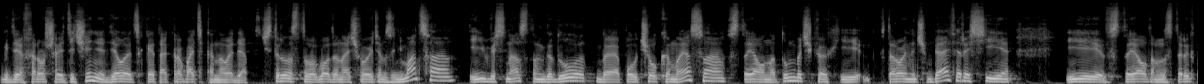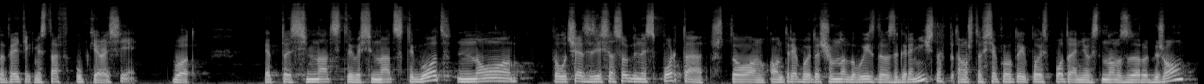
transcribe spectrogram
где хорошее течение, делается какая-то акробатика на воде. С 2014 года начал этим заниматься, и в 2018 году да, получил КМС, стоял на тумбочках, и второй на чемпионате России, и стоял там на вторых, на третьих местах в Кубке России. Вот. Это 17-18 год, но Получается, здесь особенность спорта, что он требует очень много выездов заграничных, потому что все крутые плейспоты, они в основном за рубежом.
